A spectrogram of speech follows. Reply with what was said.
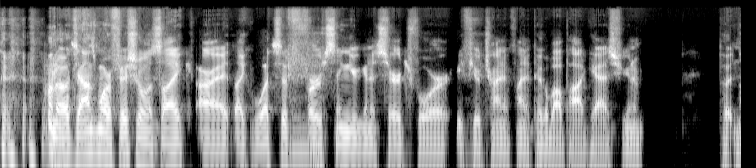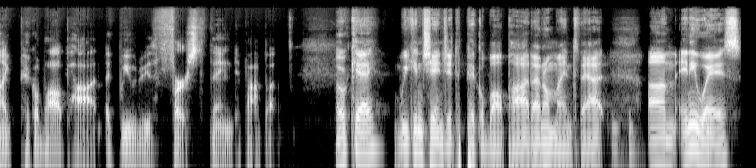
I don't know. It sounds more official. It's like, all right, like what's the first thing you're going to search for if you're trying to find a pickleball podcast? You're going to put in like pickleball pod. Like we would be the first thing to pop up. Okay, we can change it to pickleball pod. I don't mind that. Um, anyways,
